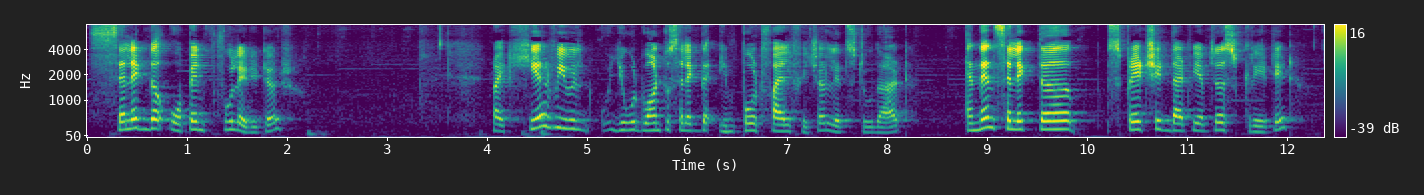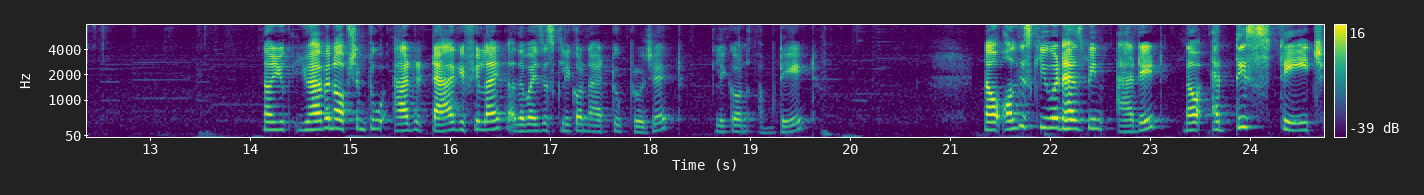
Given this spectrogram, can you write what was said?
Select the open full editor. Right here we will you would want to select the import file feature. Let's do that. And then select the spreadsheet that we have just created now you, you have an option to add a tag if you like, otherwise just click on add to project, click on update. Now all this keyword has been added. Now at this stage,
